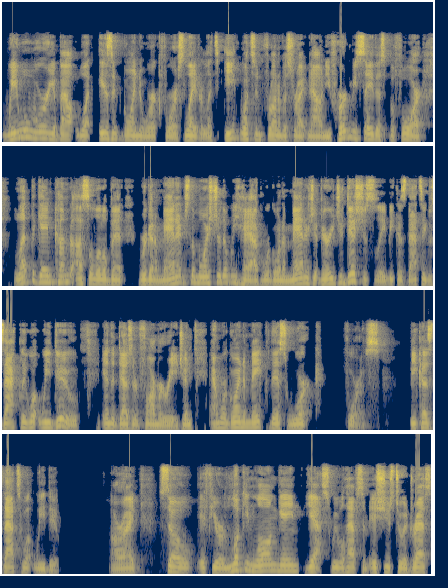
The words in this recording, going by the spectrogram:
we will worry about what isn't going to work for us later. Let's eat what's in front of us right now. And you've heard me say this before let the game come to us a little bit. We're going to manage the moisture that we have. We're going to manage it very judiciously because that's exactly what we do in the desert farmer region. And we're going to make this work for us because that's what we do. All right. So if you're looking long game, yes, we will have some issues to address.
